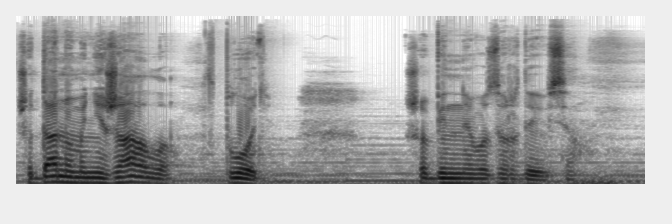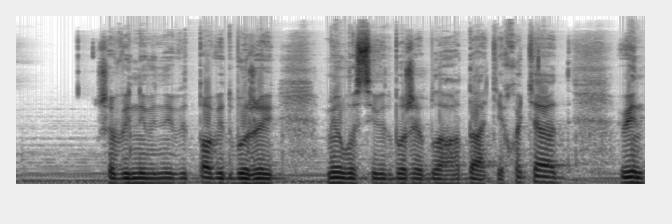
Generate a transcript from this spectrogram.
що дано мені жало в плоть, щоб він не возгордився, щоб він не відпав від Божої милості, від Божої благодаті. Хоча він,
